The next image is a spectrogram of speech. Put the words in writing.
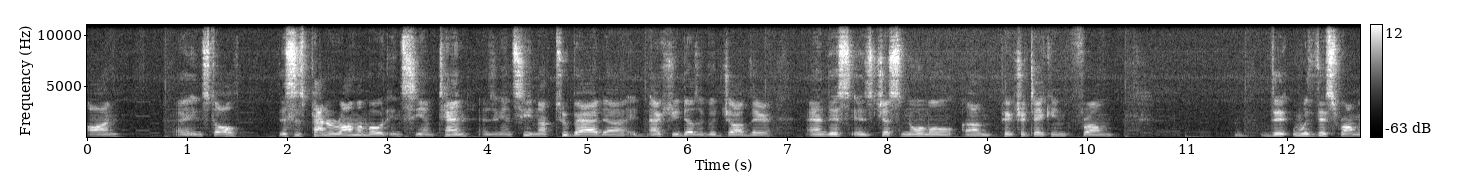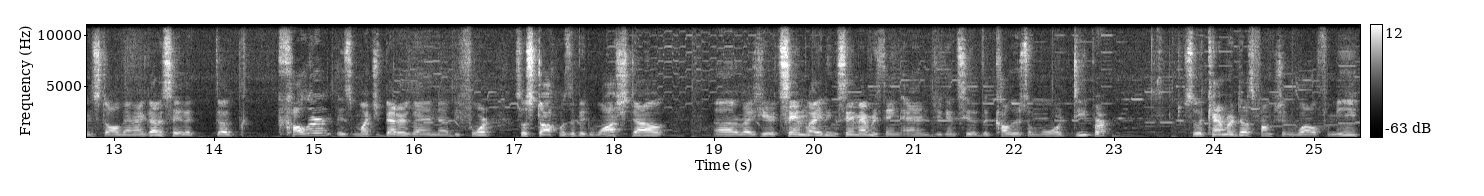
on uh, installed this is panorama mode in CM10. As you can see, not too bad. Uh, it actually does a good job there. And this is just normal um, picture taking from the, with this ROM installed. And I gotta say that the color is much better than uh, before. So stock was a bit washed out uh, right here. Same lighting, same everything. And you can see that the colors are more deeper. So the camera does function well for me.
